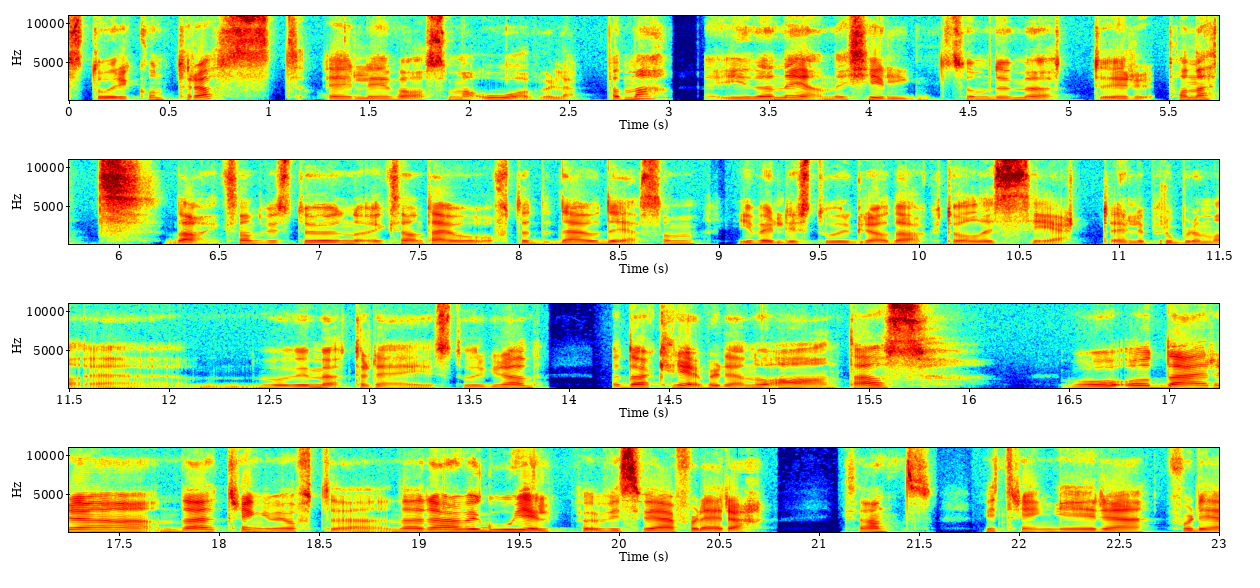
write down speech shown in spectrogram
står i kontrast, eller hva som er overlappende i den ene kilden som du møter på nett. Da? Du? Det, er ofte, det, er jo det som i veldig stor grad er aktualisert, eller eh, hvor vi møter det i stor grad. Da krever det noe annet av oss. Og, og der, eh, der, trenger vi ofte Der har vi god hjelp hvis vi er flere. Ikke sant? Vi trenger eh, For det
